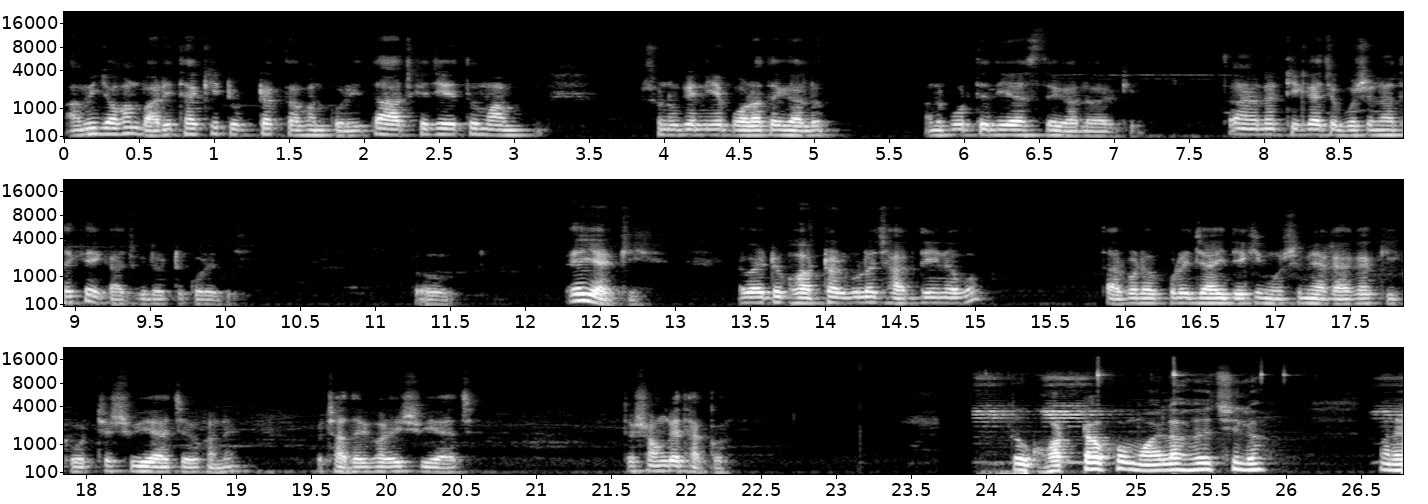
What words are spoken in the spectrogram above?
আমি যখন বাড়ি থাকি টুকটাক তখন করি। তা আজকে যেহেতু মাম শুনুকে নিয়ে পড়াতে গেল মানে পড়তে দিয়ে আসতে গেল আর কি। তো আমি বললাম ঠিক আছে, বসে না থেকে এই কাজগুলো একটু করে দিই। তো এই আর কি। এবার একটু ঘর টরগুলো ঝাড় দিয়ে নেব। তারপরে ওপরে যাই, দেখি মৌসুমি একা একা কী করছে, শুয়ে আছে ওখানে। ও ছাদের ঘরেই শুয়ে আছে। তো সঙ্গে থাকো। তো ঘরটাও খুব ময়লা হয়েছিল। মানে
